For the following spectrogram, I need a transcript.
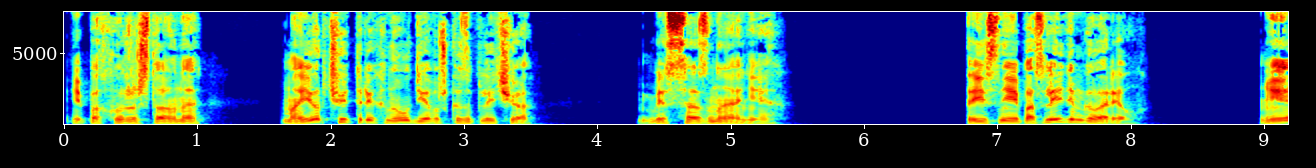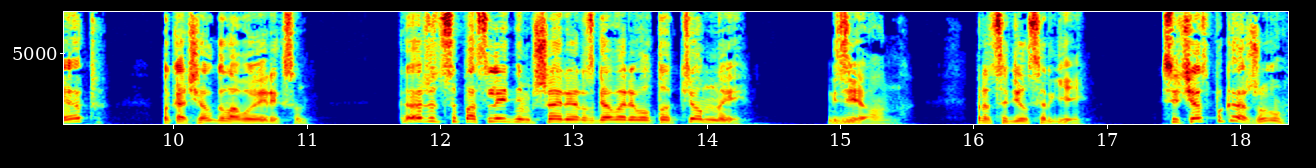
И похоже, что она... Майор чуть тряхнул девушку за плечо. Без сознания. «Ты с ней последним говорил?» «Нет», — покачал головой Эриксон. «Кажется, последним в шаре разговаривал тот темный, «Где он?» — процедил Сергей. «Сейчас покажу.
